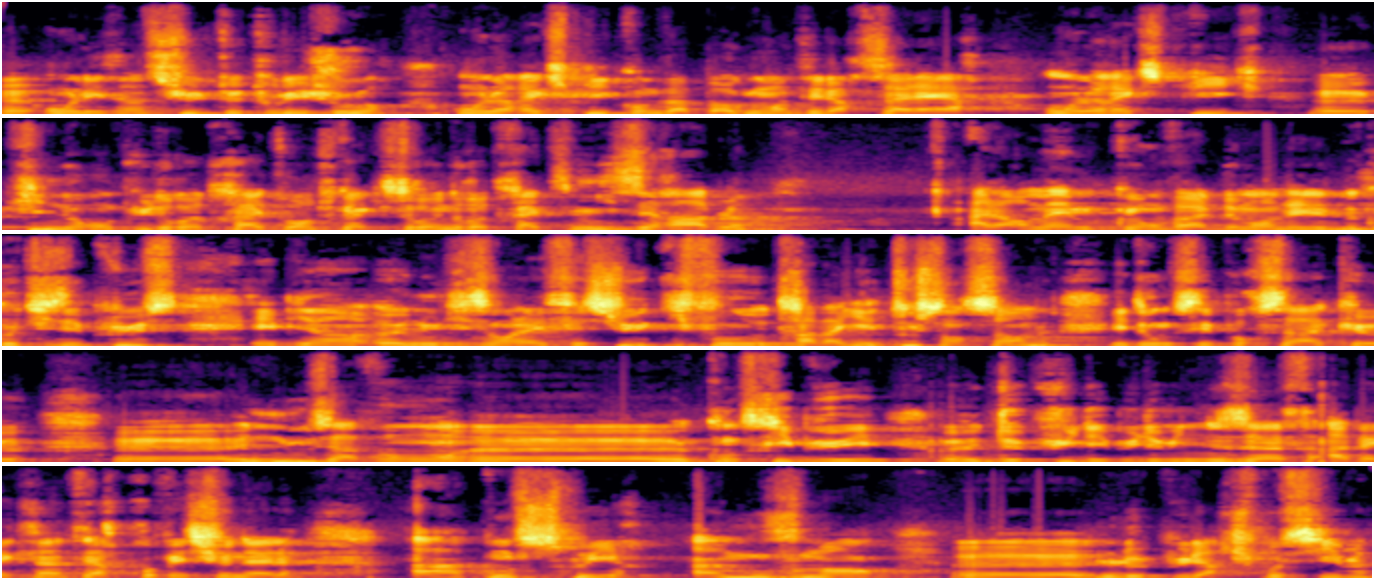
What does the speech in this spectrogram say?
euh, on les insulte tous les jours, on leur explique qu'on ne va pas augmenter leur salaire, on leur explique qu'ils n'auront plus de retraite, ou en tout cas qu'ils auront une retraite misérable alors même qu'on va demander de cotiser plus, eh bien, euh, nous disons à la FSU qu'il faut travailler tous ensemble, et donc c'est pour ça que euh, nous avons euh, contribué depuis début 2009 avec l'interprofessionnel à construire un mouvement le plus large possible.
